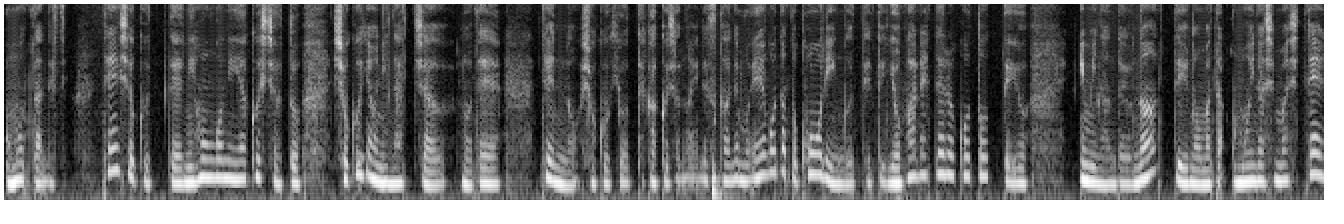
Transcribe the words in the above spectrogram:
思ったんですよ。転職って日本語に訳しちゃうと職業になっちゃうので天の職業って書くじゃないですか。でも英語だとコーリングって言って呼ばれてることっていう意味なんだよなっていうのをまた思い出しまして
